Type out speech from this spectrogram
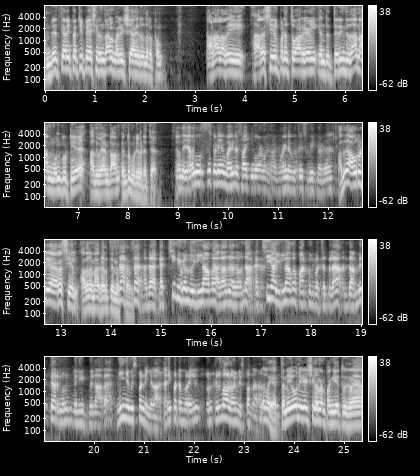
அம்பேத்கரை பற்றி பேசியிருந்தால் மகிழ்ச்சியாக இருந்திருக்கும். ஆனால் அதை அரசியல்படுத்துவார்கள் என்று தெரிந்துதான் நான் முன்கூட்டியே அது வேண்டாம் என்று முடிவெடுத்தேன். அது அவருடைய அரசியல். அதில் நான் கருத்து என்ன அந்த கட்சி நிகழ்வு இல்லாம அதாவது அதை வந்து கட்சியா இல்லாம பார்க்கும் பட்சத்துல அந்த அம்பேத்கர் நூல் வெளியீட்டு விழாவை நீங்க மிஸ் பண்ணீங்களா? தனிப்பட்ட முறையில் ஒரு திருமாவளவன் மிஸ் பண்ணாரா? இல்லை எத்தனையோ நிகழ்ச்சியில் நான் பங்கேற்றிருக்கிறேன்.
